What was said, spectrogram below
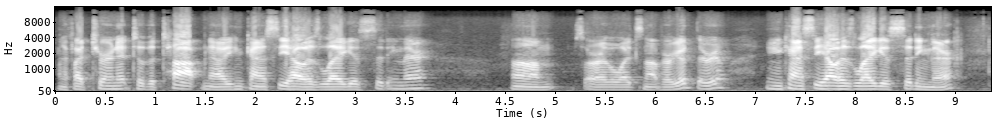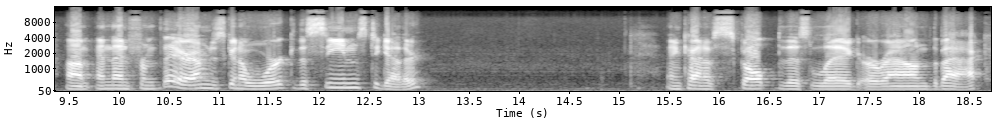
And if I turn it to the top now, you can kind of see how his leg is sitting there. Um, sorry, the light's not very good. There we go. You can kind of see how his leg is sitting there. Um, and then from there, I'm just going to work the seams together and kind of sculpt this leg around the back.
